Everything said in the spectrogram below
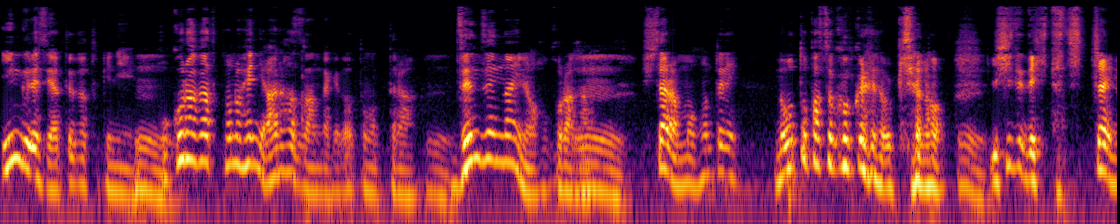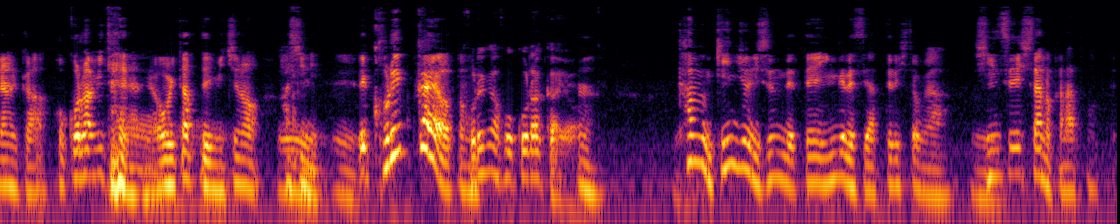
イングレスやってた時にうん、ほこらがこの辺にあるはずなんだけど、と思ったら、うん。全然ないの、ほこらが。うん。したらもう本当に、ノートパソコンくらいの大きさの、うん。石でできたちっちゃいなんか、ほこらみたいなのが置いてあって、道の端に。え、これかよと思。これが祠かよ。うん多分近所に住んでて、イングレスやってる人が、うん申請したのかなと思って。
